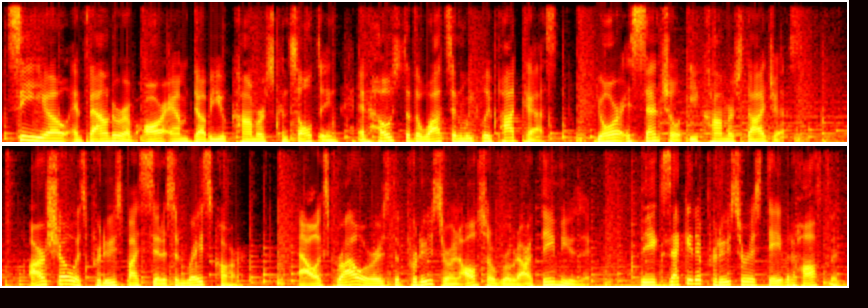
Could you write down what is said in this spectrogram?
CEO and founder of RMW Commerce Consulting and host of the Watson Weekly Podcast, your essential e commerce digest. Our show is produced by Citizen Racecar. Alex Brower is the producer and also wrote our theme music. The executive producer is David Hoffman.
